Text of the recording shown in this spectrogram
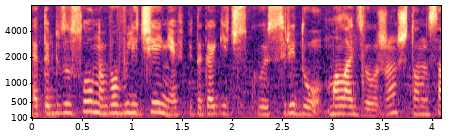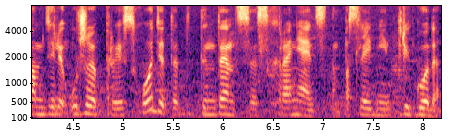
Это, безусловно, вовлечение в педагогическую среду молодежи, что на самом деле уже происходит. Эта тенденция сохраняется там, последние три года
